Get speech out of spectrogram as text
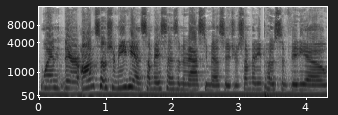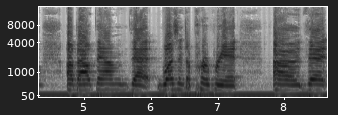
when they're on social media and somebody sends them a nasty message or somebody posts a video about them that wasn't appropriate, uh, that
